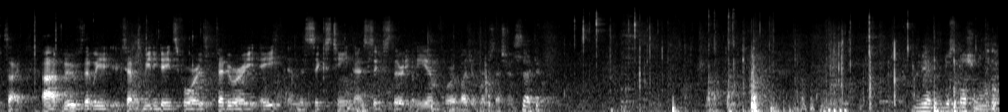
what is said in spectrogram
sorry, uh, move that we accept meeting dates for February eighth and the sixteenth at six thirty PM for a budget work session. Second. Any other discussion on it?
